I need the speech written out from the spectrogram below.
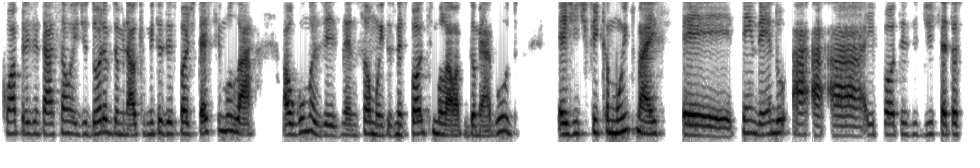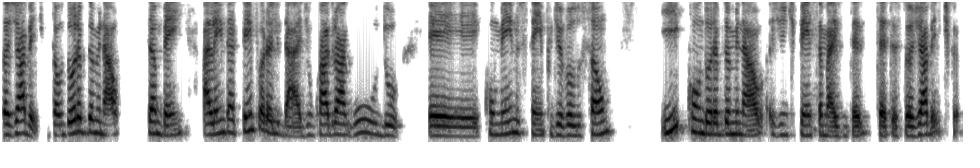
com apresentação de dor abdominal, que muitas vezes pode até simular, algumas vezes, né, não são muitas, mas pode simular um abdômen agudo, a gente fica muito mais é, tendendo à, a hipótese de cetoacidose diabética. Então, dor abdominal também, além da temporalidade, um quadro agudo, é, com menos tempo de evolução, e com dor abdominal, a gente pensa mais em cetoacidose diabética.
